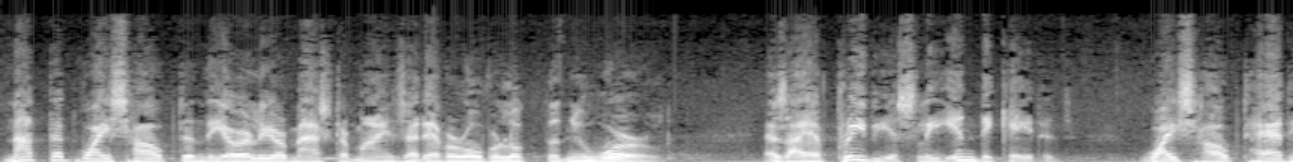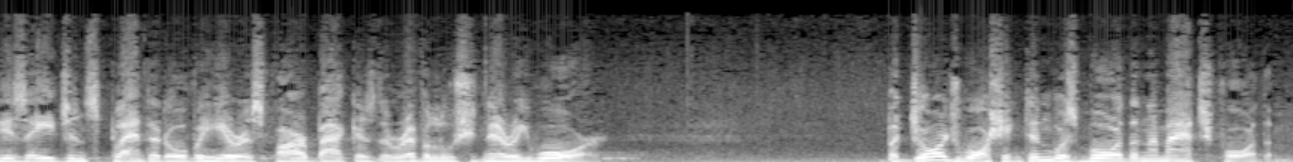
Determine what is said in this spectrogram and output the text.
Not that Weishaupt and the earlier masterminds had ever overlooked the New World. As I have previously indicated, Weishaupt had his agents planted over here as far back as the Revolutionary War. But George Washington was more than a match for them.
